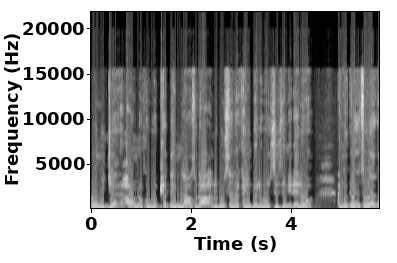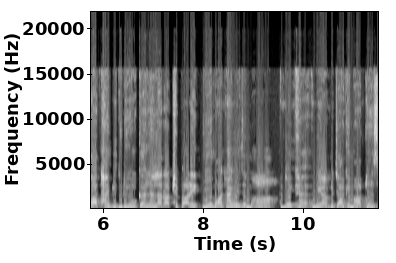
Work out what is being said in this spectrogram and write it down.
တူညီချက်ဟောင်းတစ်ခုကိုဖျက်သိမ်းမလားဆိုတာလူလူဆန္ဒခံယူပွဲလို့စီစဉ်နေတယ်လို့အနုတင်အစိုးရကထိုင်းပြည်သူတွေကိုကန့်လှန့်လာတာဖြစ်ပါတယ်။မြေမောထိုင်းနေစက်မှာအပြစ်ခတ်နေရမကြခင်မှာပြန်ဆ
